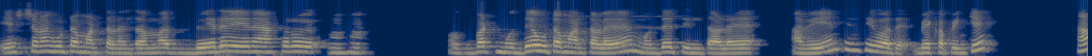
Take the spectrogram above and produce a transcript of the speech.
ಎಷ್ಟು ಚೆನ್ನಾಗಿ ಊಟ ಮಾಡ್ತಾಳೆ ಅಂತ. ಮತ್ ಬೇರೆ ಏನೇ ಹಾಕಿದ್ರು ಬಟ್ ಮುದ್ದೆ ಊಟ ಮಾಡ್ತಾಳೆ, ಮುದ್ದೆ ತಿಂತಾಳೆ. ಅವೇನ್ ತಿಂತೀವ ಅದೇ. ಬೇಕಾ, ಪಿಂಕಿ? ಹಾ?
